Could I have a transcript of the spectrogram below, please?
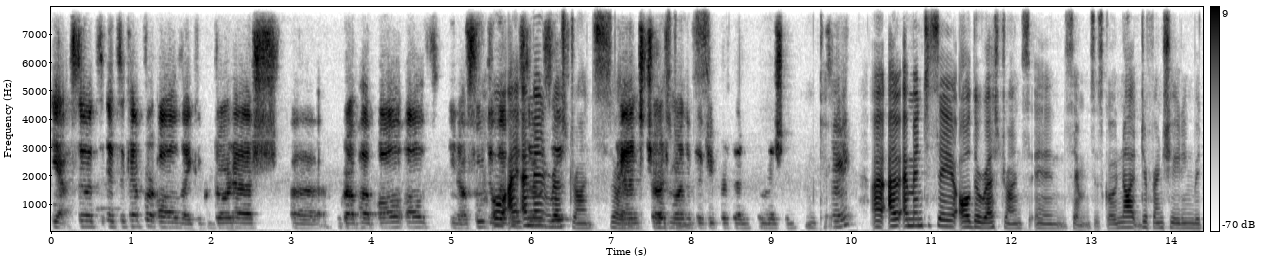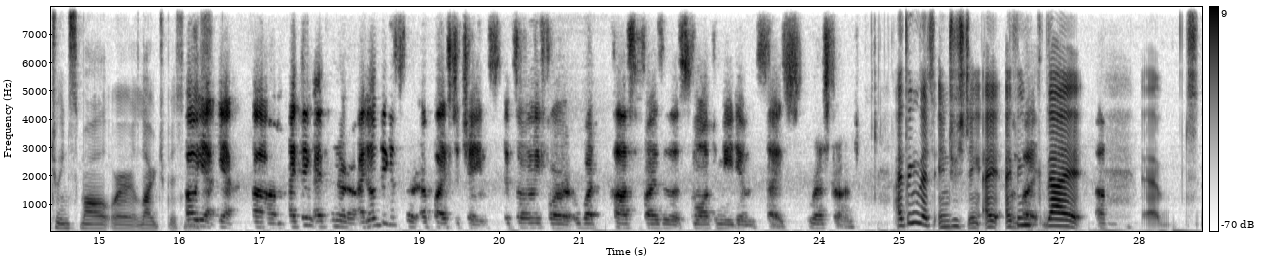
Yeah, so it's it's a cap for all like DoorDash, uh, Grubhub, all all you know food delivery. Oh, I, I meant restaurants. Sorry, can't charge more than fifty percent commission. Okay. Sorry. I I meant to say all the restaurants in San Francisco, not differentiating between small or large business. Oh yeah, yeah. Um, I think I no, no, I don't think it applies to chains. It's only for what classifies as a small to medium sized restaurant. I think that's interesting. I I think but, that. Um, uh,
